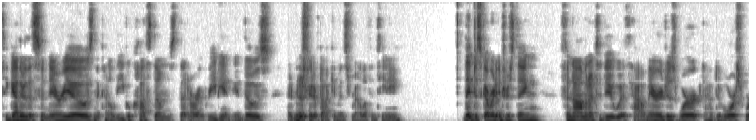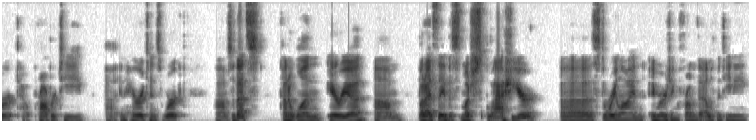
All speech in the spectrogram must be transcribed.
together the scenarios and the kind of legal customs that are ingredient in those administrative documents from Elephantini, they've discovered interesting phenomena to do with how marriages worked, how divorce worked, how property uh, inheritance worked. Um, so that's kind of one area. Um, but I'd say this much splashier uh, storyline emerging from the Elephantini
